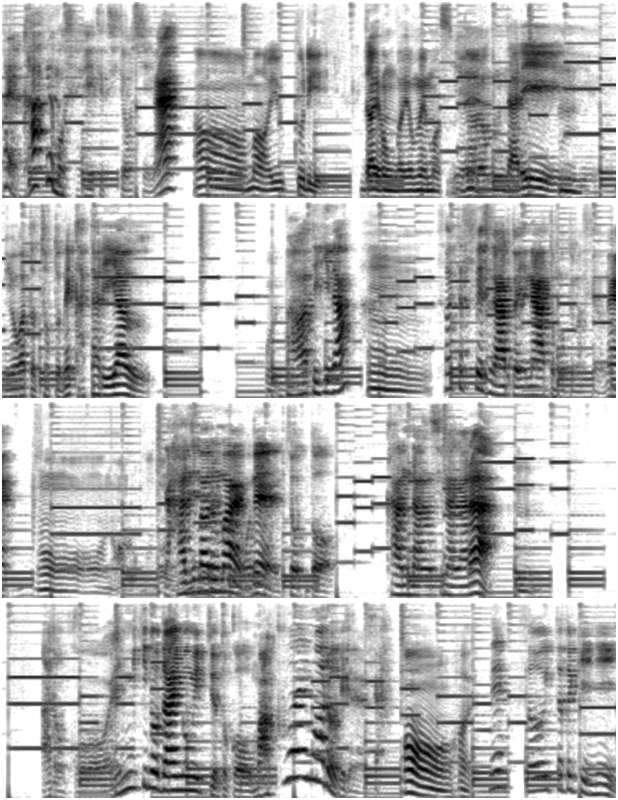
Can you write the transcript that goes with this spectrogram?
ぱりカフェも併設してほしいな、ああまあゆっくり台本が読めますね。読んだり、見終わったらちょっとね語り合う。バー的な？うん。そういったスペースがあるといいなと思ってますけどね。おーなるほど始まる前もねちょっと観覧しながらうん演劇の醍醐味っていうとこう幕間もあるわけじゃないですか。ああはい。ねそういった時に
